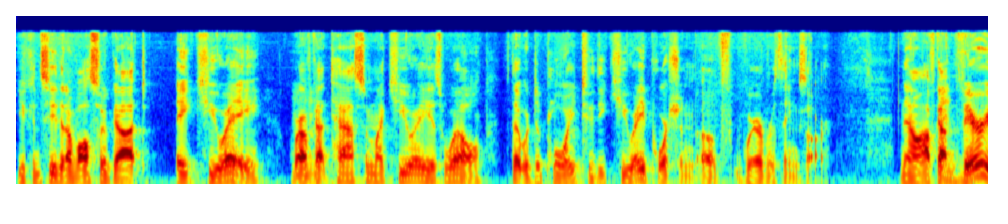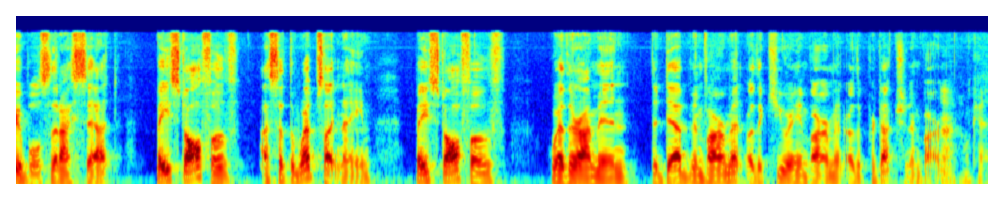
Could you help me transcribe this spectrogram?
You can see that I've also got a QA where I've got tasks in my QA as well that would deploy to the QA portion of wherever things are. Now I've got variables that I set based off of, I set the website name based off of whether I'm in the dev environment or the QA environment or the production environment. Ah, okay.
